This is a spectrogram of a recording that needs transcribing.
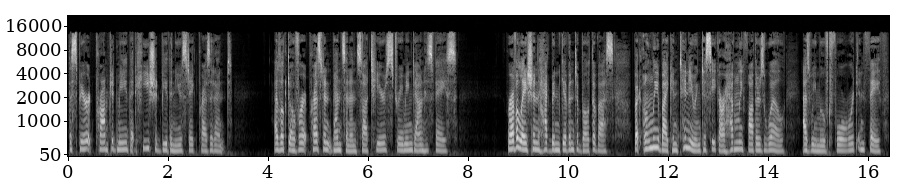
the Spirit prompted me that he should be the new stake president. I looked over at President Benson and saw tears streaming down his face. Revelation had been given to both of us, but only by continuing to seek our Heavenly Father's will as we moved forward in faith.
